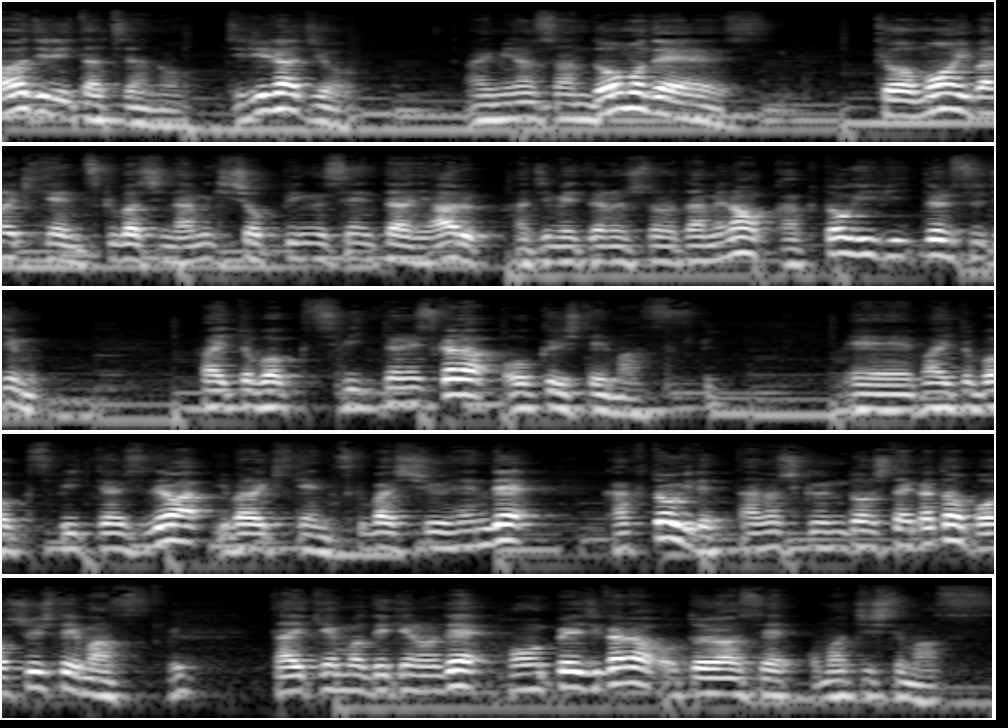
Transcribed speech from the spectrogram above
川尻達也のジリラジオ。はい皆さんどうもです。今日も茨城県つくば市並木ショッピングセンターにある初めての人のための格闘技フィットネスジムファイトボックスフィットネスからお送りしています、えーファイトボックスフィットネスでは茨城県つくば市周辺で格闘技で楽しく運動したい方を募集しています、はい。体験もできるのでホームページからお問い合わせお待ちしてます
